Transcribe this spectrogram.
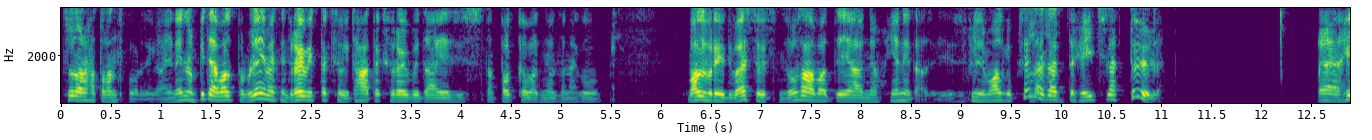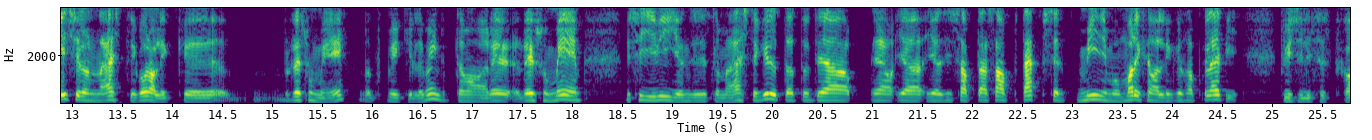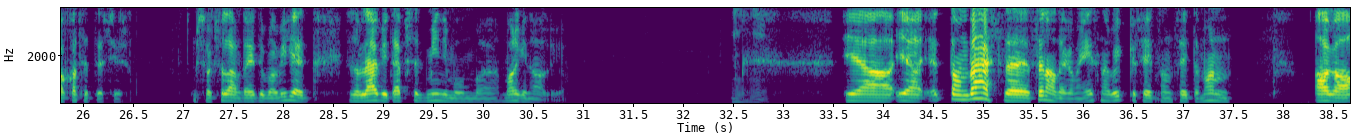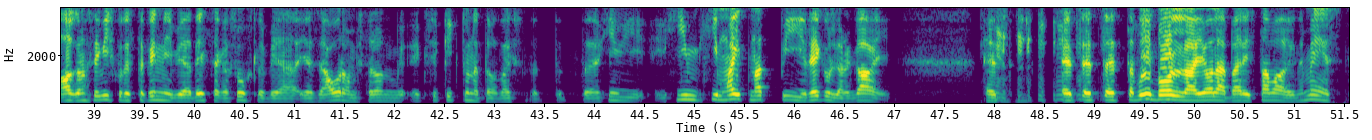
sularahatranspordiga ja neil on pidevalt probleeme, et neid röövitakse või tahetakse röövida ja siis nad palkavad nii-öelda nagu valvureid või asju, kes on osavad ja noh, ja nii edasi, film algab sellega, et H läheb tööle. H-il on hästi korralik eh, resümee, kõigile meeldib tema re- resümee, CV on siis ütleme hästi kirjutatud ja, ja, ja, ja siis saab ta, saab täpselt miinimummarginaaliga saab ka läbi. Füüsilistest ka katsetest siis, mis peaks olema tegelikult juba vihje, et ta saab läbi täpselt miinimummarginaaliga. ja, ja ta on väheste sõnadega mees, nagu ikka see, et on on, aga, aga noh, see viis, kuidas ta kõnnib ja teistega suhtleb ja, ja see aura, mis tal on, eks kõik tunnetavad vaikselt, et, et he, he, he might not be regular guy. et, et, et, et ta võib-olla ei ole päris tavaline mees.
